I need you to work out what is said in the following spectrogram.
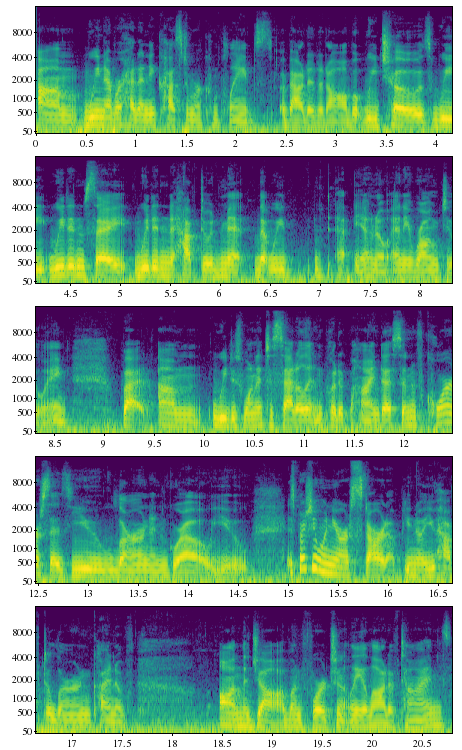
um, we never had any customer complaints about it at all, but we chose, we, we didn't say, we didn't have to admit that we, you know, any wrongdoing. But um, we just wanted to settle it and put it behind us. And of course, as you learn and grow, you, especially when you're a startup, you know, you have to learn kind of on the job, unfortunately, a lot of times.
